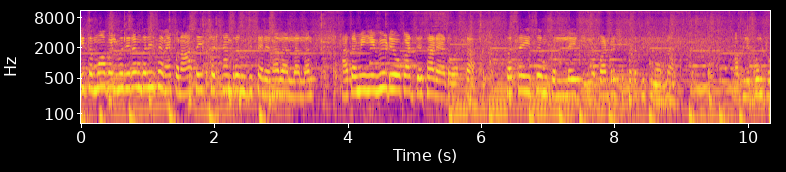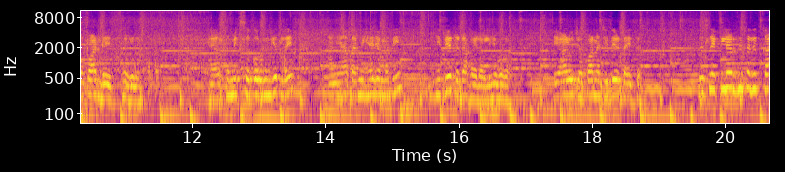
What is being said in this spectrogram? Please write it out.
इथं मोबाईलमध्ये रंग दिसा नाही पण असं इतकं छान रंग दिसायला ना लाल लाल लाल. आता मी ही व्हिडिओ काढते साडेआठ वाजता. कसंही चमकल लाईटीनं पांढरे शिपट दिसणार ना. आपले बल्ब पांढरे आहेत सगळे. हे असं मिक्स करून घेतलं आहे आणि आता मी ह्याच्यामध्ये ही देठं टाकायला लागली हे बघा. हे आळूच्या पानाची देठ आहे तर दिसले क्लिअर दिसलेत का?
